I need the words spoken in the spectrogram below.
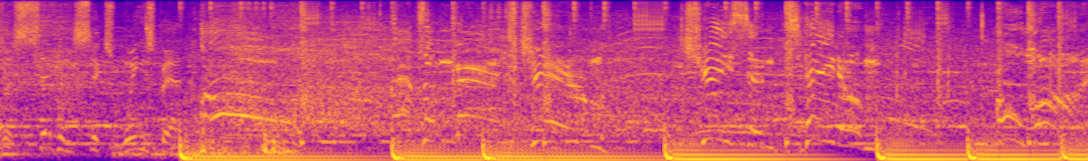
Has a 7'6 wingspan. Oh! That's a man's jam! Jayson Tatum! Oh my!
